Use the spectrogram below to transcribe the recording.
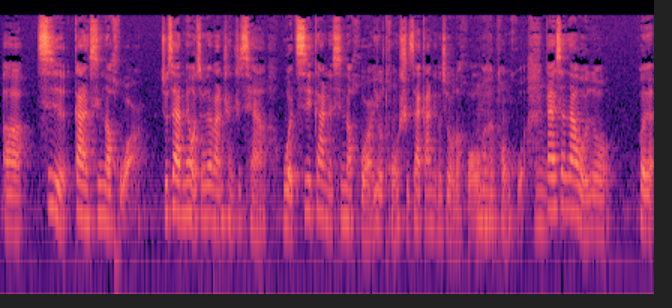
呃既干新的活儿，就在没有交接完成之前，我既干着新的活儿，又同时在干这个旧的活儿，我会很痛苦。但是现在我就会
